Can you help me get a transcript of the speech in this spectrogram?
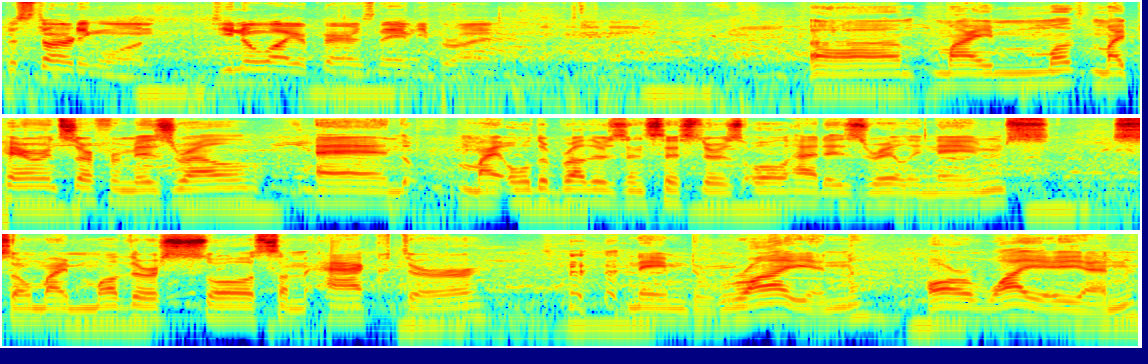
The starting one. Do you know why your parents named you Brian? My mo- my parents are from Israel, and my older brothers and sisters all had Israeli names. So my mother saw some actor named Ryan, R Y A N,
